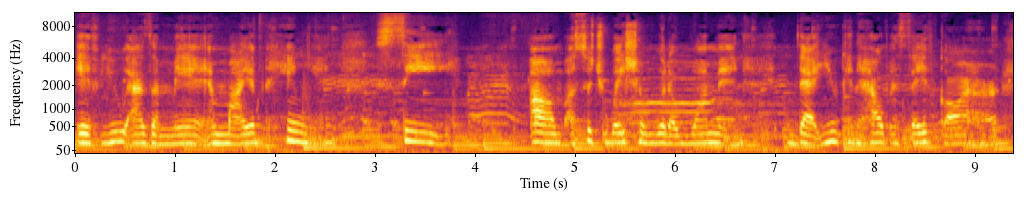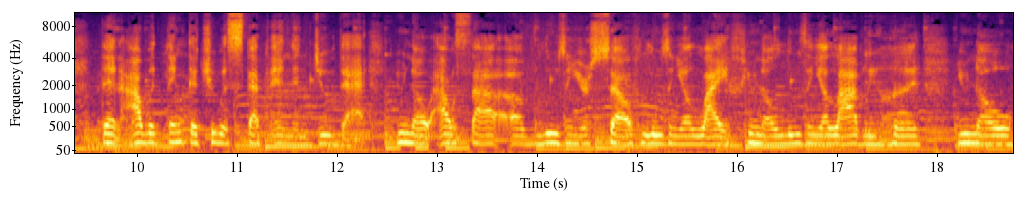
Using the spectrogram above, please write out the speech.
if you as a man, in my opinion, see um, a situation with a woman that you can help and safeguard her, then I would think that you would step in and do that. You know, outside of losing yourself, losing your life, you know, losing your livelihood, you know,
